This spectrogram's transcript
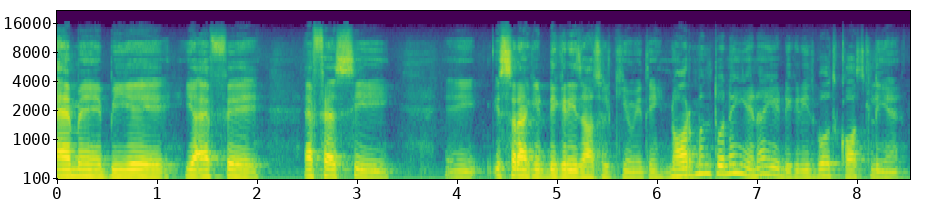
M A B A या F A F S C इस तरह की डिग्रीज़ हासिल की हुई थी। नॉर्मल तो नहीं है ना ये डिग्रीज़ बहुत कॉस्टली हैं।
